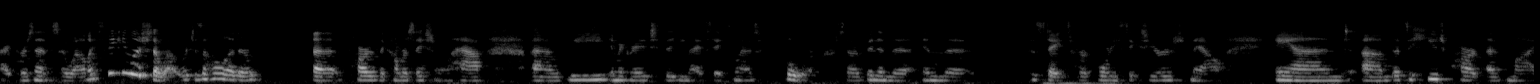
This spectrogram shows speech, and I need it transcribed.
I present so well and I speak English so well, which is a whole other uh, part of the conversation we'll have. Uh, we immigrated to the United States when I was four, so I've been in the in the the states for 46 years now, and um, that's a huge part of my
